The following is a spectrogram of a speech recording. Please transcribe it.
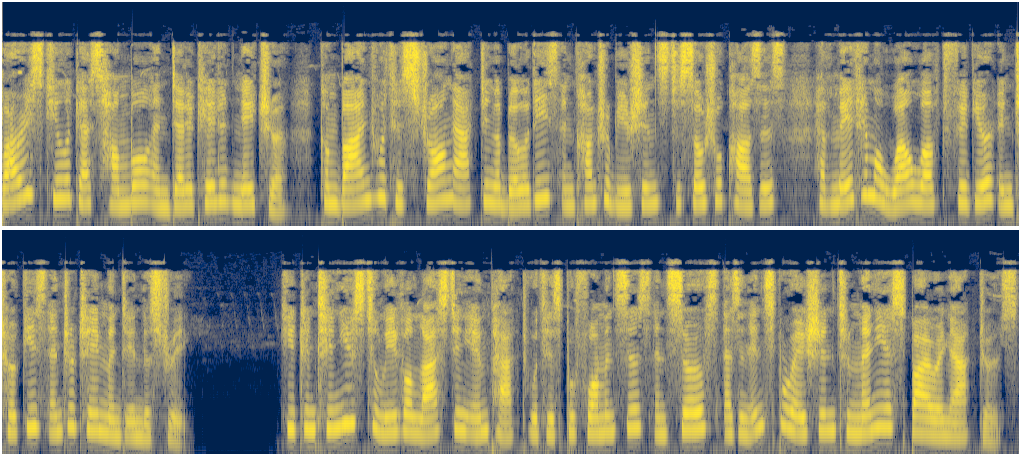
Barış Kılıç's humble and dedicated nature, combined with his strong acting abilities and contributions to social causes, have made him a well-loved figure in Turkey's entertainment industry. He continues to leave a lasting impact with his performances and serves as an inspiration to many aspiring actors.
